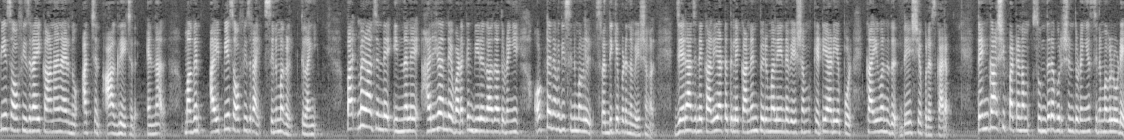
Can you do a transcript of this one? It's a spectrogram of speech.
പി എസ് ഓഫീസറായി കാണാനായിരുന്നു അച്ഛൻ ആഗ്രഹിച്ചത്. എന്നാൽ മകൻ ഐ പി എസ് ഓഫീസറായി സിനിമകളിൽ തിളങ്ങി. പത്മരാജന്റെ ഇന്നലെ ഹരിഹരന്റെ വടക്കൻ വീരഗാഥ തുടങ്ങി ഒട്ടനവധി സിനിമകളിൽ ശ്രദ്ധിക്കപ്പെടുന്ന വേഷങ്ങൾ. ജയരാജന്റെ കളിയാട്ടത്തിലെ കണ്ണൻ പെരുമലയന്റെ വേഷം കെട്ടിയാടിയപ്പോൾ കൈവന്നത് ദേശീയ പുരസ്കാരം. തെങ്കാശി പട്ടണം സുന്ദരപുരുഷൻ തുടങ്ങിയ സിനിമകളുടെ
